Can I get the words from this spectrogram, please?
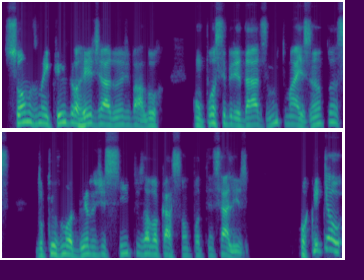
Somos uma incrível rede geradora de valor, com possibilidades muito mais amplas do que os modelos de simples alocação potencialismo. Por que, que eu,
